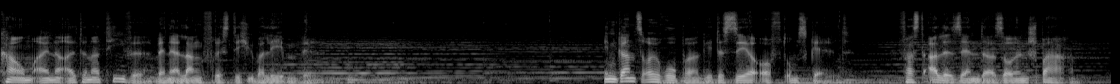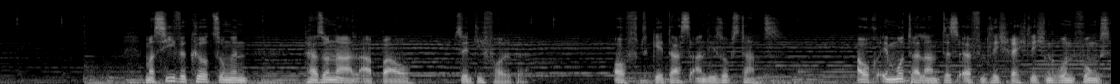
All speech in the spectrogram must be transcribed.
kaum eine Alternative, wenn er langfristig überleben will. In ganz Europa geht es sehr oft ums Geld. Fast alle Sender sollen sparen. Massive Kürzungen, Personalabbau sind die Folge. Oft geht das an die Substanz. Auch im Mutterland des öffentlich-rechtlichen Rundfunks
